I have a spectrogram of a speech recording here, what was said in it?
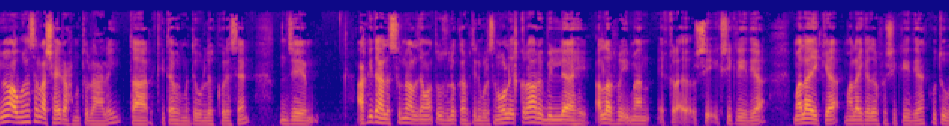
ইমাম আবু হাসান শাহির রহমতুল্লাহ আলী তার কিতাবের মধ্যে উল্লেখ করেছেন যে আকিদা আল সুন্না আল জামাত উজলুক তিনি বলেছেন ওল ইকরার বিল্লাহে আল্লাহর ইমান স্বীকৃতি দেয়া। মালাইকা মালাইকাদের স্বীকৃতি দেয়া। কুতুব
